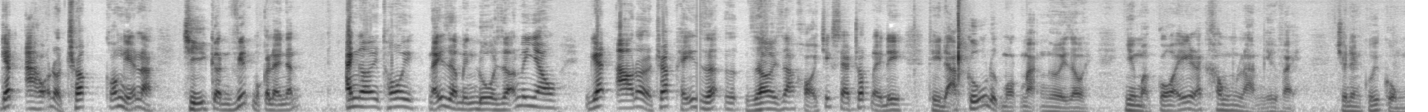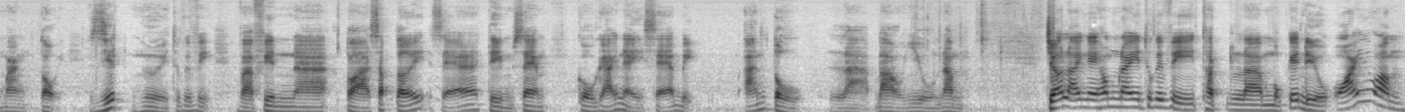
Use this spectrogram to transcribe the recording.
Get out of the truck có nghĩa là chỉ cần viết một cái lời nhắn anh ơi thôi, nãy giờ mình đùa giỡn với nhau, get out of the truck, hãy rời ra khỏi chiếc xe truck này đi thì đã cứu được một mạng người rồi. Nhưng mà cô ấy đã không làm như vậy, cho nên cuối cùng mang tội giết người thưa quý vị. Và phiên à, tòa sắp tới sẽ tìm xem cô gái này sẽ bị án tù là bao nhiêu năm. Trở lại ngày hôm nay thưa quý vị, thật là một cái điều oái oăm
